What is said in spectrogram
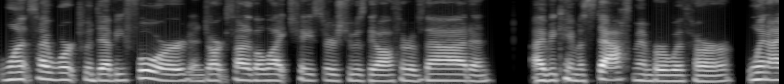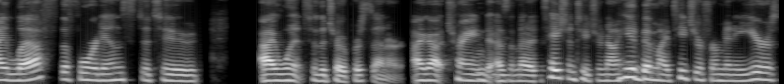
once I worked with Debbie Ford and Dark Side of the Light Chasers, she was the author of that, and I became a staff member with her. When I left the Ford Institute, I went to the Chopra Center. I got trained as a Mhm. meditation teacher. Now, he had been my teacher for many years,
